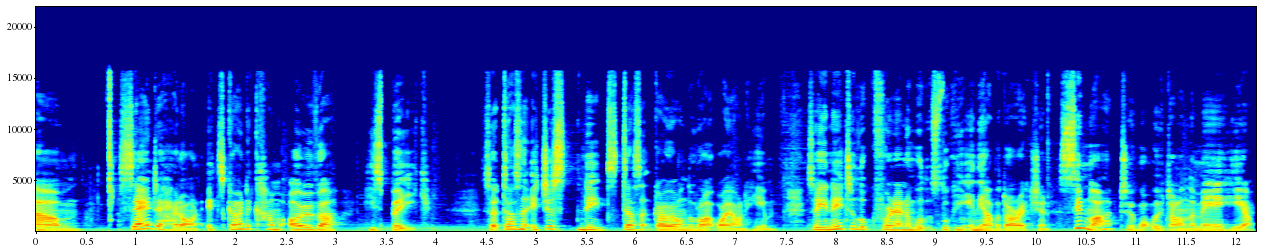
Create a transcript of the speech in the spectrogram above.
um, Santa hat on, it's going to come over his beak. So it doesn't, it just needs, doesn't go on the right way on him. So you need to look for an animal that's looking in the other direction, similar to what we've done on the mare here.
